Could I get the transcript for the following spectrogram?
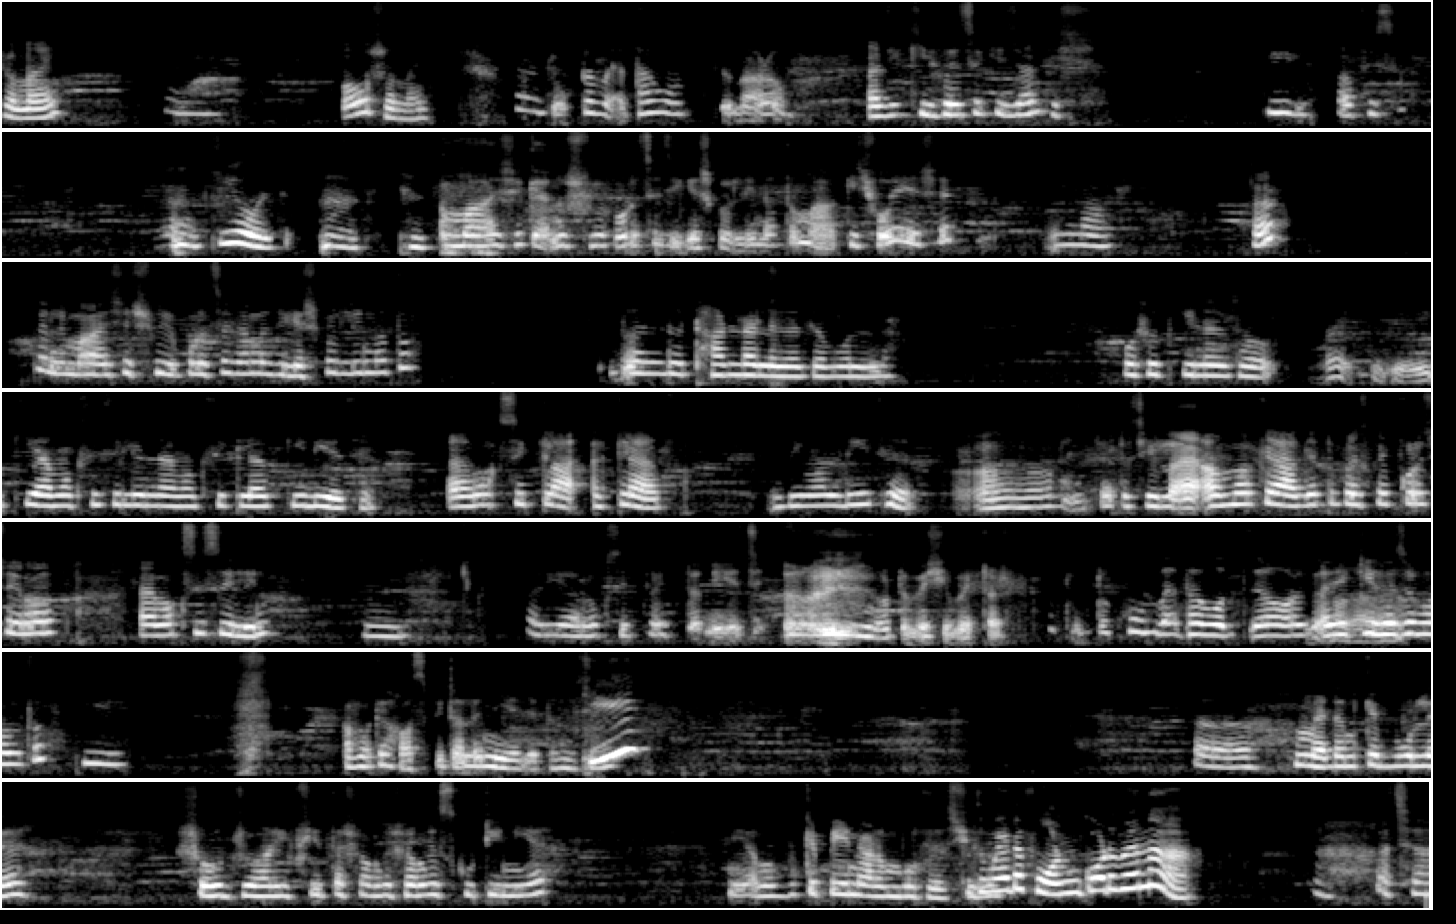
শোনাই ও শোনাই চোখটা ব্যথা করছে দাঁড়াও। আজকে কি হয়েছে কি জানিস? কি? অফিসে? কি হয়েছে? মা এসে কেন শুয়ে পড়েছে জিজ্ঞেস করলি না তো? মা কি শোয়ে এসে? না। হ্যাঁ? তাহলে মা এসে শুয়ে পড়েছে কেন জিজ্ঞেস করলি না তো? তো ঠান্ডা লেগেছে বললে। ওষুধ কিনেছো কি অ্যামক্সিসিলিন অ্যামক্সিক্ল্যাভ কি দিয়েছে? অ্যামক্সি ক্ল্যাভ বিমল দিয়েছে? যেটা ছিল। আমাকে আগে তো প্রেসক্রাইব করেছিল অ্যামক্সিসিলিন হুম। আজকে অ্যামক্সিক্লাইভটা নিয়েছি। ওটা বেশি বেটার চোখটা খুব ব্যথা করছে আমার আজকে কি হয়েছে বলতো? কি? আমাকে হসপিটালে নিয়ে যেতে হয়েছে। কি? ম্যাডামকে বলে সৌর্য আর ইপসিতার সঙ্গে সঙ্গে স্কুটি নিয়ে নিয়ে আমার বুকে পেন আরম্ভ হয়েছিল। তুমি একটা ফোন করবে না? আচ্ছা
